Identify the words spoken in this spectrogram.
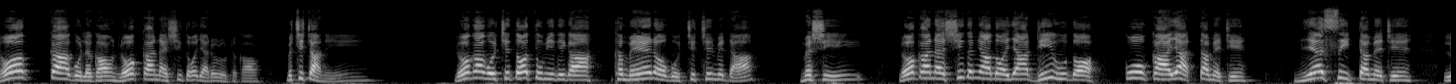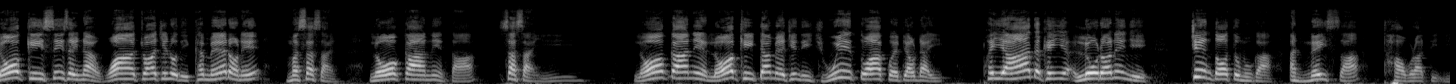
လောကကို၎င်းလောက၌ရှိသောຢာတို့လို၎င်းမချစ်ကြနှင့် လောကကိုချစ်သောသူမြည်တွေကခမဲတော်ကိုချစ်ချင်းမေတ္တာမရှိလောက၌ရှိသမျှသောအရာဒီဟုသော ကိုယ်ကာယတတ်မဲ့ခြင်းမျက်စိတတ်မဲ့ခြင်းလောကီစိတ်စိတ်၌ဝါကြွားခြင်းတို့သည်ခမဲတော်နှင့်မဆက်ဆိုင် လောကနှင့်သာဆက်ဆိုင်၏လောကနှင့်လောကီတတ်မဲ့ခြင်းသည်ရွေးသွားကွယ်ပြောက်တတ်၏ဖျားသခင်ရဲ့အလိုတော်နှင့်ညီကျင့်တော်သူမူကားအနိစ္စထာဝရတည်၏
